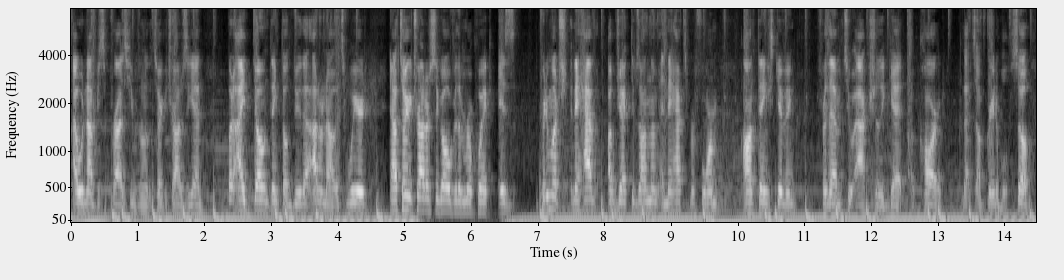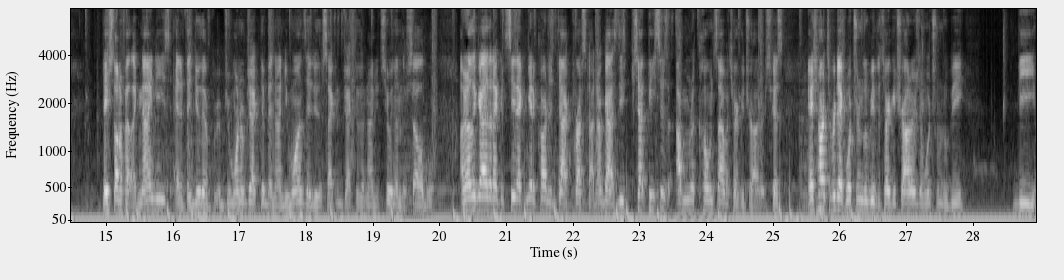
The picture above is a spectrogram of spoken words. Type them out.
I would not be surprised if he was one of the turkey trotters again. But I don't think they'll do that. I don't know. It's weird. Now, turkey trotters to go over them real quick is pretty much they have objectives on them and they have to perform on Thanksgiving for them to actually get a card that's upgradable. So they start off at like 90s, and if they do their one objective, they're 91s. They do the second objective, they're 92, and then they're sellable. Another guy that I could see that can get a card is Dak Prescott. Now, guys, these set pieces, I'm going to coincide with Turkey Trotters because it's hard to predict which ones will be the Turkey Trotters and which ones will be the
